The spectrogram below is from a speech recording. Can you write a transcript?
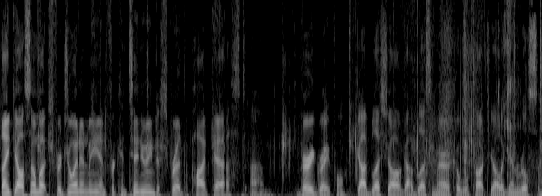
Thank y'all so much for joining me and for continuing to spread the podcast. Um, very grateful. God bless y'all. God bless America. We'll talk to y'all again real soon.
